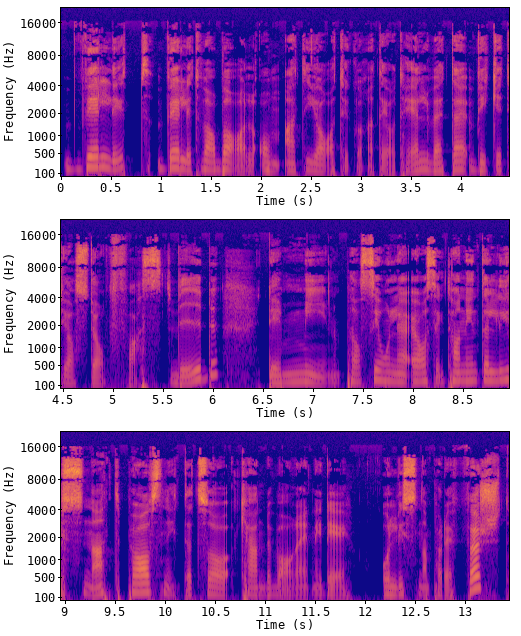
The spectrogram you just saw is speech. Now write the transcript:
väldigt, väldigt verbal om att jag tycker att det är åt helvete, vilket jag står fast vid. Det är min personliga åsikt. Har ni inte lyssnat på avsnittet så kan det vara en idé att lyssna på det först.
